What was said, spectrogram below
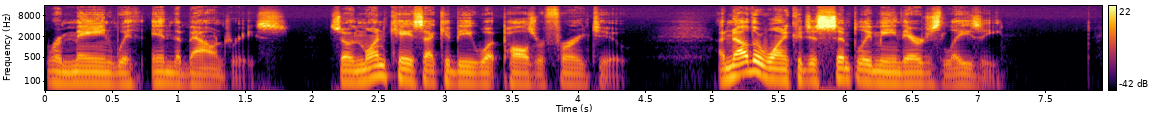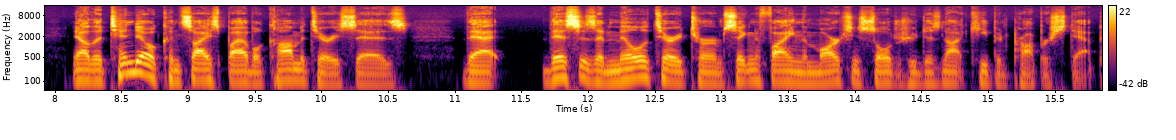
remain within the boundaries. So in one case, that could be what Paul's referring to. Another one could just simply mean they're just lazy. Now, the Tyndale Concise Bible Commentary says that this is a military term signifying the marching soldier who does not keep in proper step.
